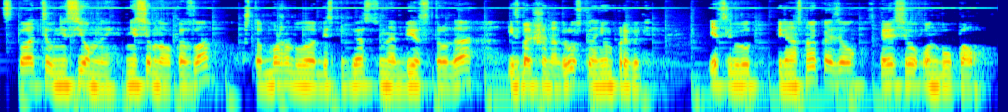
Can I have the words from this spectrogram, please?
Сколотил несъемный, несъемного козла, чтобы можно было беспрепятственно, без труда и с большой нагрузкой на нем прыгать. Если бы был переносной козел, скорее всего он бы упал.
